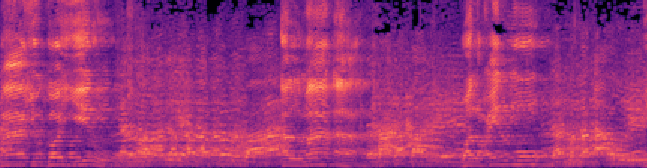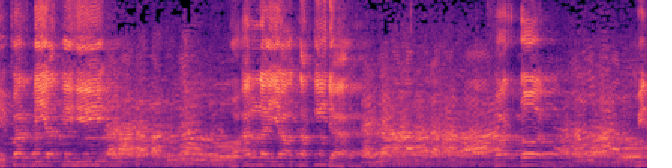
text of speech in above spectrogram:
ma yugoyiru al ma'a wal ilmu bi fardiyatihi wa alla ya'taqida fardon min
